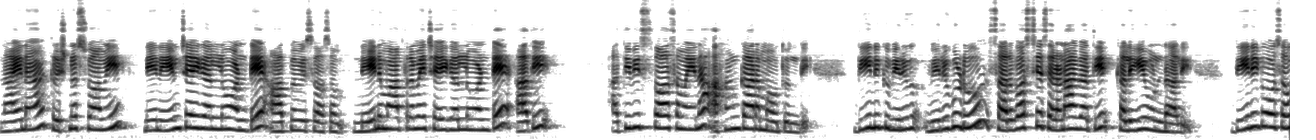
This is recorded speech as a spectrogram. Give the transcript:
నాయన కృష్ణస్వామి నేనేం చేయగలను అంటే ఆత్మవిశ్వాసం. నేను మాత్రమే చేయగలను అంటే అది అతి విశ్వాసమైన అహంకారం అవుతుంది. దీనికి విరుగు విరుగుడు సర్వస్య శరణాగతి కలిగి ఉండాలి. దీనికోసం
